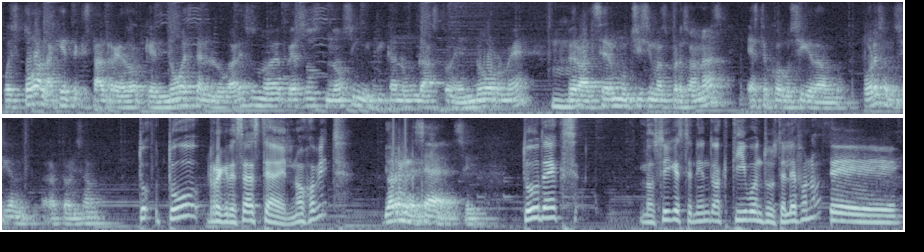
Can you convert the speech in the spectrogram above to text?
pues toda la gente que está alrededor que no está en el lugar, esos 9 pesos no significan un gasto enorme, Ujú. pero al ser muchísimas personas, este juego sigue dando. Por eso lo siguen actualizando. Tú, tú regresaste a él, ¿no, Hobbit? Yo regresé a él, sí. ¿Tú, Dex, lo sigues teniendo activo en tus teléfonos? Sí,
